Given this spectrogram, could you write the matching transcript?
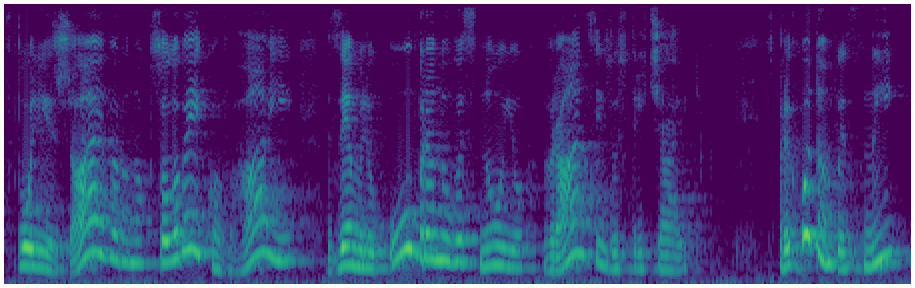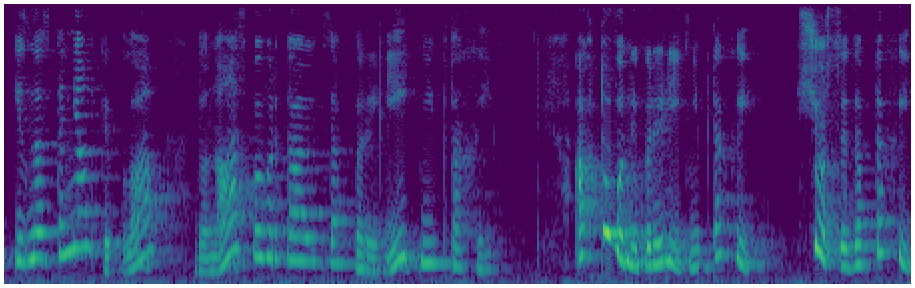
в полі жайворонок, соловейко в гаї, землю убрану весною вранці зустрічають. З приходом весни і з настанням тепла до нас повертаються перелітні птахи. А хто вони перелітні птахи? Що ж це за птахи?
